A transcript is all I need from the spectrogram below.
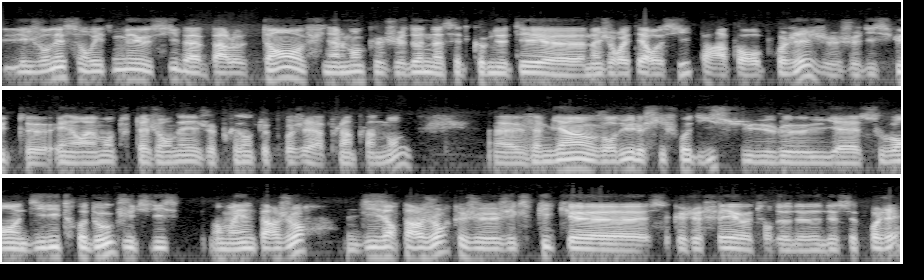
Les journées sont rythmées aussi bah, par le temps finalement que je donne à cette communauté euh, majoritaire aussi par rapport au projet. Je, je discute euh, énormément toute la journée, je présente le projet à plein plein de monde. Euh, J'aime bien aujourd'hui le chiffre 10. il y a souvent 10 litres d'eau que j'utilise en moyenne par jour, 10 heures par jour que j'explique euh, ce que je fais autour de, de, de ce projet.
